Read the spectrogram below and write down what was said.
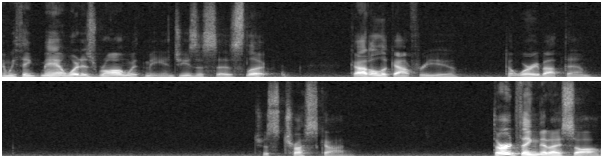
and we think, man, what is wrong with me? And Jesus says, look, God will look out for you. Don't worry about them. Just trust God. Third thing that I saw,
